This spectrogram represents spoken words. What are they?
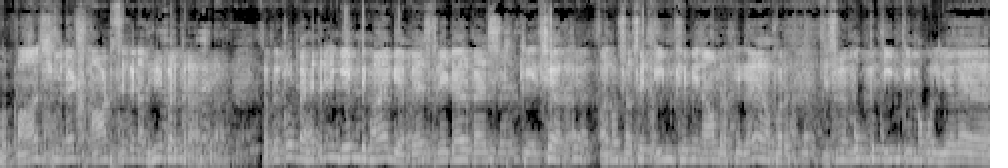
और पाँच मिनट आठ सेकंड अभी भी बरकरार है। और बिल्कुल बेहतरीन गेम दिखाया भी है बेस्ट रेडर बेस्ट केचर अनुशासित टीम के भी नाम रखे गए यहाँ पर जिसमें मुख्य तीन टीमों को लिया गया है।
